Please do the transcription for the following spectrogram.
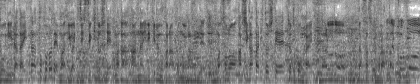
導入いただいたところで、まあ、いわゆる実績として、また案内できるのかなと思いますので、まあ、その足がかりとして、ちょっと今回、なるほど。出させてもらった今後、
